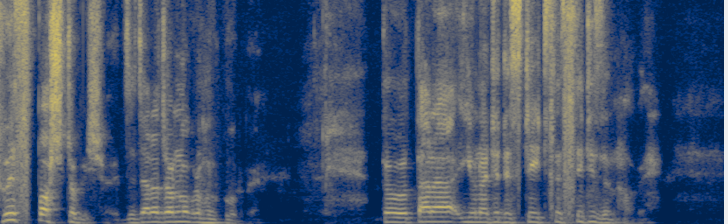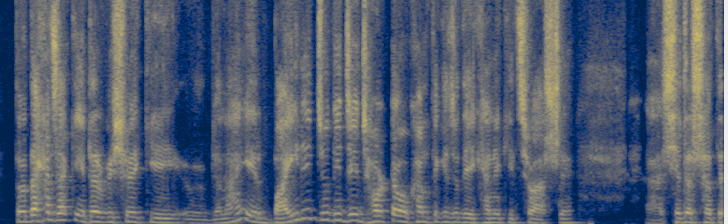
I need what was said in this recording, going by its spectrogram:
সুস্পষ্ট বিষয় যে যারা জন্মগ্রহণ করবে, তো তারা ইউনাইটেড স্টেটস এর সিটিজেন হবে। তো দেখা যাক এটার বিষয়ে কি জানা হয়। এর বাইরে যদি যে ঝড়টা ওখান থেকে যদি এখানে কিছু আসে সেটার সাথে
